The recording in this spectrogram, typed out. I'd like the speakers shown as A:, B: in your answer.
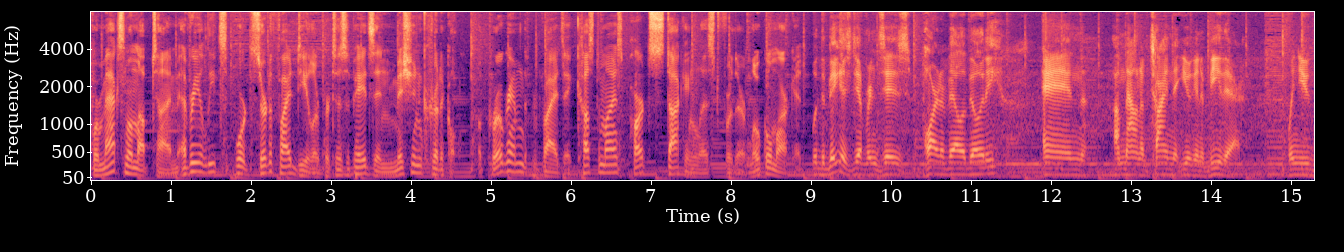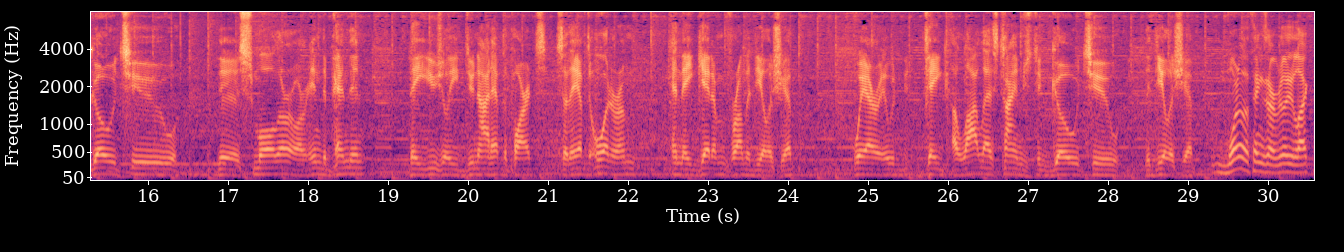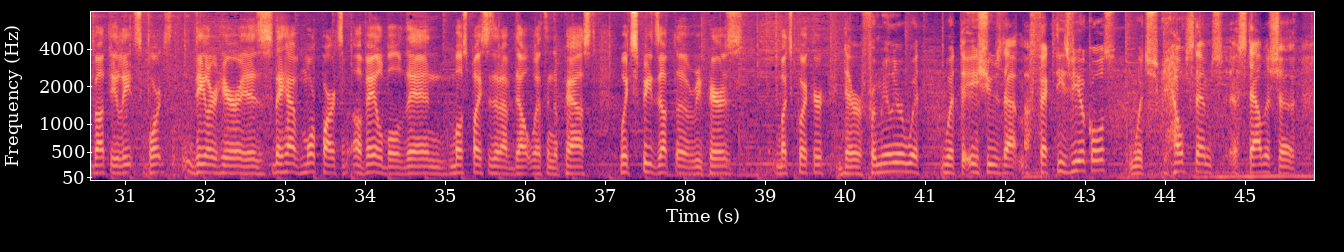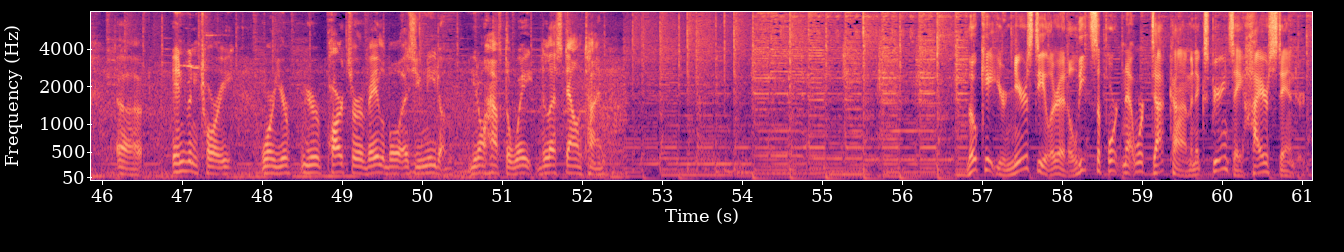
A: For maximum uptime, every Elite Support certified dealer participates in Mission Critical, a program that provides a customized parts stocking list for their local market.
B: Well, the biggest difference is part availability and amount of time that you're going to be there. When you go to the smaller or independent, they usually do not have the parts, so they have to order them and they get them from a dealership where it would take a lot less time just to go to the dealership.
C: One of the things I really like about the Elite Support dealer here is they have more parts available than most places that I've dealt with in the past, which speeds up the repairs much quicker.
D: They're familiar with, with the issues that affect these vehicles, which helps them establish a, a inventory where your, your parts are available as you need them. You don't have to wait, less downtime.
A: Locate your nearest dealer at EliteSupportNetwork.com and experience a higher standard.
